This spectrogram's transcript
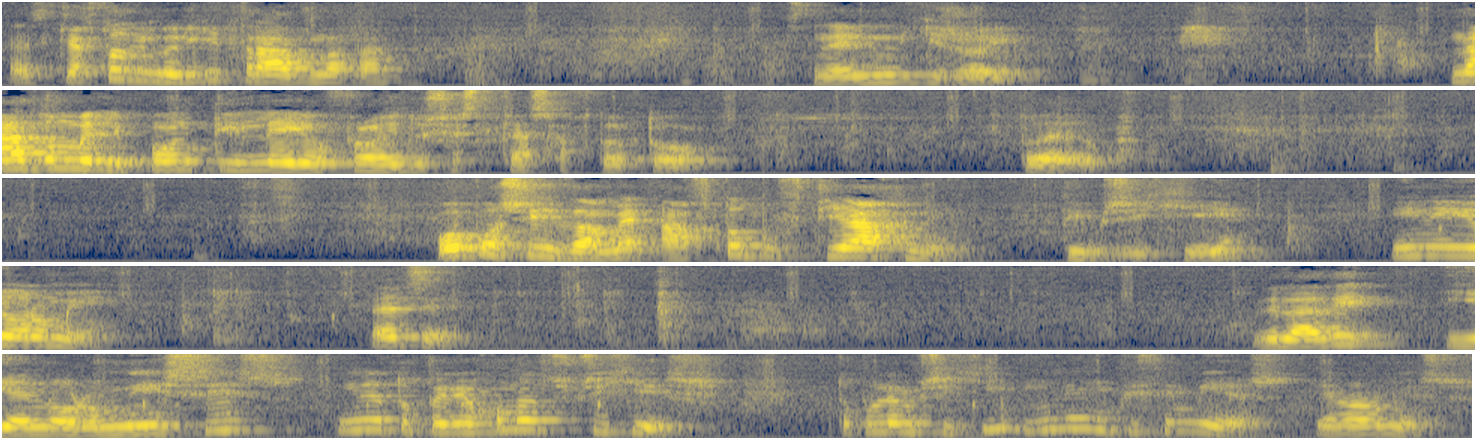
Έτσι, και αυτό δημιουργεί τραύματα στην ελληνική ζωή. Να δούμε λοιπόν τι λέει ο Φρόιντ ουσιαστικά σε αυτό το, το έργο. Όπως είδαμε, αυτό που φτιάχνει την ψυχή είναι η ορμή. Έτσι. Δηλαδή, οι ενορμήσεις είναι το περιεχόμενο της ψυχής. Το που λέμε ψυχή είναι οι επιθυμίες, οι ενορμήσεις.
